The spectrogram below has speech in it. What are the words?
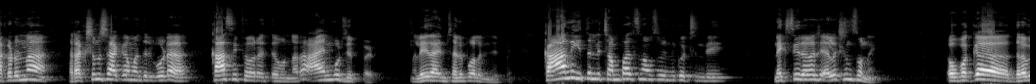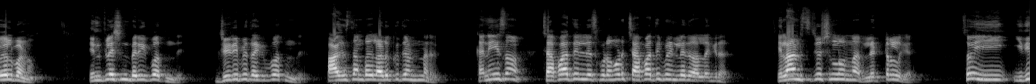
అక్కడున్న రక్షణ శాఖ మంత్రి కూడా కాసిఫ్ ఎవరైతే ఉన్నారో ఆయన కూడా చెప్పాడు. లేదా ఆయన చనిపోలేదని చెప్పి. కానీ ఇతన్ని చంపాల్సిన అవసరం ఎందుకు వచ్చింది? నెక్స్ట్ ఇయర్ ఎలక్షన్స్ ఉన్నాయి. ఒక పక్క ద్రవ్యోల్బణం ఇన్ఫ్లేషన్ పెరిగిపోతుంది జీడిపి తగ్గిపోతుంది పాకిస్తాన్ ప్రజలు అడుగుతూ ఉంటున్నారు కనీసం చపాతీలు చేసుకోవడం కూడా చపాతీ పిండి లేదు వాళ్ళ దగ్గర. ఇలాంటి సిచ్యువేషన్లో ఉన్నారు లిటరల్గా సో ఈ ఇది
